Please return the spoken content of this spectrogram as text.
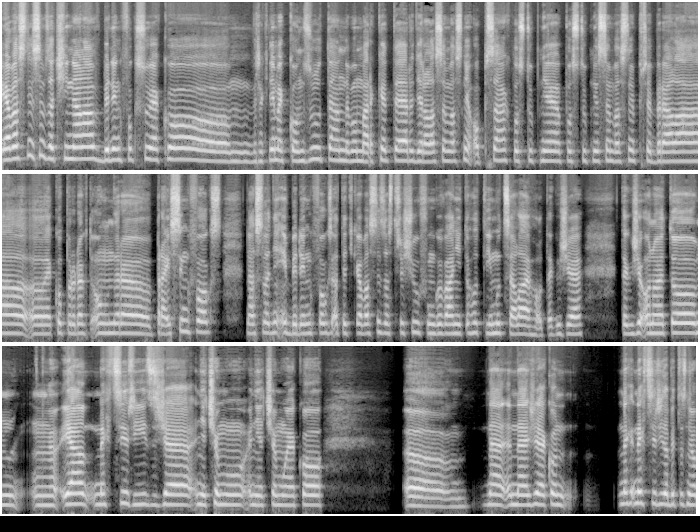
já vlastně jsem začínala v Bidding Foxu jako, mm, řekněme, konzultant nebo marketer, dělala jsem vlastně obsah, postupně, postupně jsem vlastně přebrala uh, jako product owner Pricing Fox, následně i Bidding Fox a teďka vlastně zastřešuju fungování toho týmu celého, takže, takže ono je to, um, já nechci říct, že něčemu, něčemu jako Uh, ne, ne, že jako nechci říct, aby to znělo,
